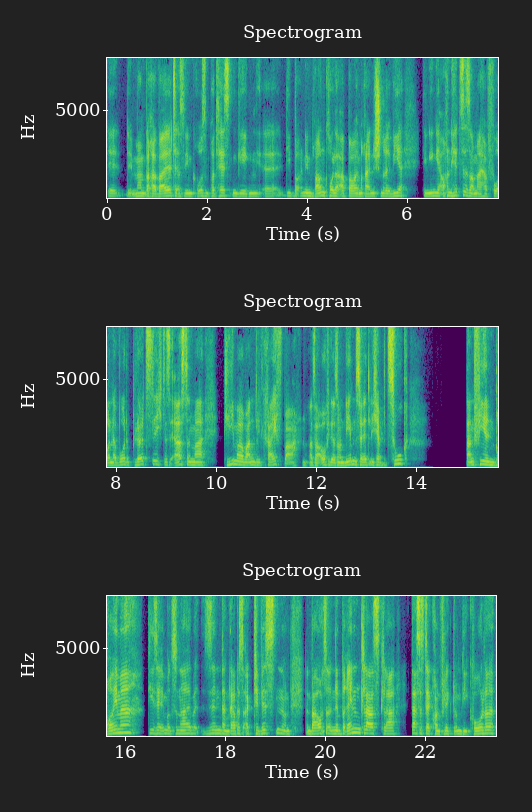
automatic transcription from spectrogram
der, dem Hambacher Wald, also den großen Protesten gegen äh, die, den Braunkohleabbau im Rheinischen Revier, dem ging ja auch ein Hitzesommer hervor. Und da wurde plötzlich das erste Mal Klimawandel greifbar. Also auch wieder so ein lebensweltlicher Bezug. Dann fielen Bäume, die sehr emotional sind. Dann gab es Aktivisten und dann war auch so in einem Brennglas klar, das ist der Konflikt um die Kohle.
